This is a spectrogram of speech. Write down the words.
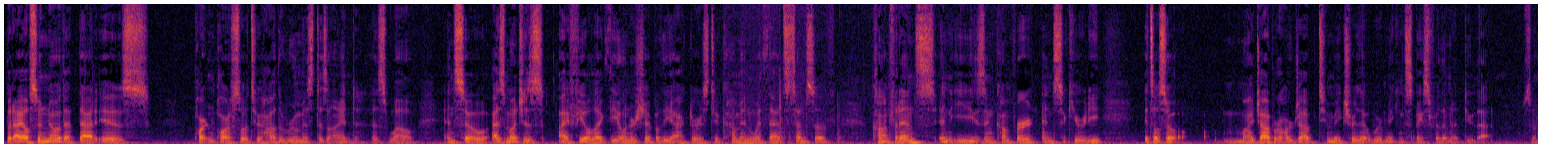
But I also know that that is part and parcel to how the room is designed as well. And so, as much as I feel like the ownership of the actors to come in with that sense of confidence and ease and comfort and security, it's also my job or our job to make sure that we're making space for them to do that. So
